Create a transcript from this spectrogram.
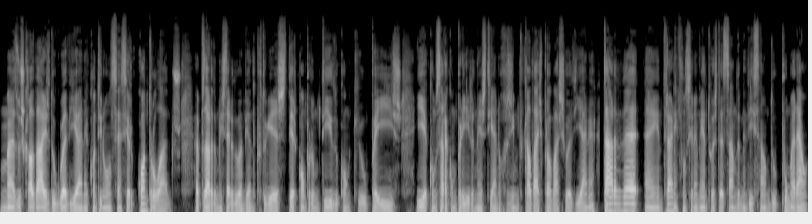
Mas os caudais do Guadiana continuam sem ser controlados, apesar do Ministério do Ambiente português ter comprometido com que o país ia começar a cumprir neste ano o regime de caudais para o Baixo Guadiana, tarda a entrar em funcionamento a estação de medição do Pumarão,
